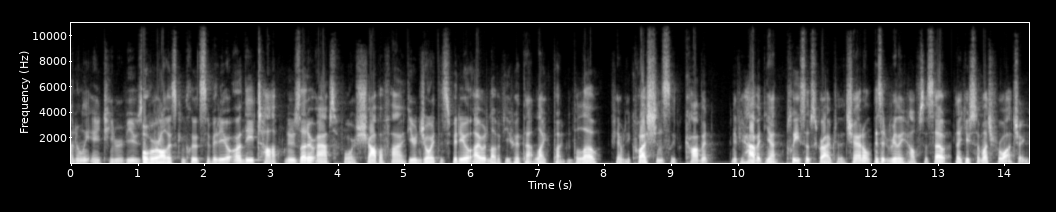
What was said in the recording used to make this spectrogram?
on only 18 reviews. Overall, this concludes the video on the top newsletter apps for Shopify. If you enjoyed this video, I would love if you hit that like button below. If you have any questions, leave a comment. And if you haven't yet, please subscribe to the channel as it really helps us out. Thank you so much for watching.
